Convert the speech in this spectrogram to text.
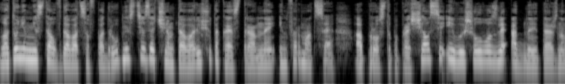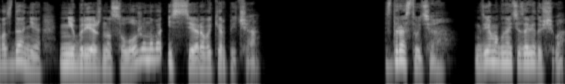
Латунин не стал вдаваться в подробности, зачем товарищу такая странная информация, а просто попрощался и вышел возле одноэтажного здания, небрежно сложенного из серого кирпича. «Здравствуйте. Где я могу найти заведующего?»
